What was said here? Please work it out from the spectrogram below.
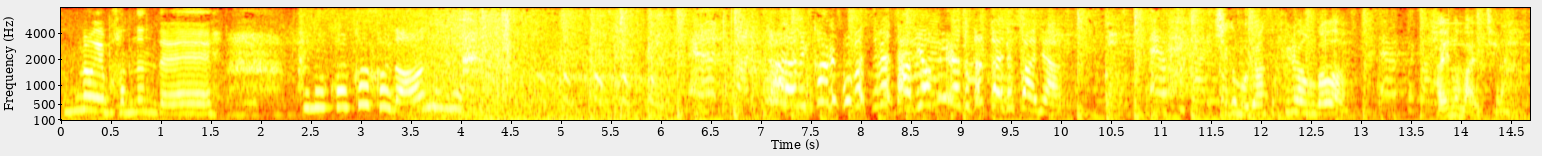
분명히 봤는데 해놓고 콸콸콸 나왔는데 사람이 칼을 뽑았으면 답이 연필이라도 깎아야 될 거 아니야 지금 우리한테 필요한 건 다이너마이트야.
